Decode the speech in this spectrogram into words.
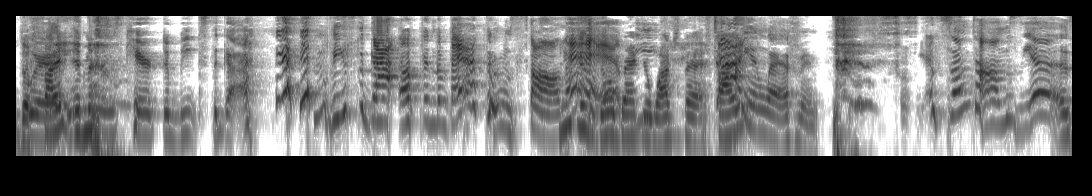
The where fight in the- character beats the guy, beats the guy up in the bathroom stall. you That just go back and watch that fight? dying laughing. Sometimes, yes,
